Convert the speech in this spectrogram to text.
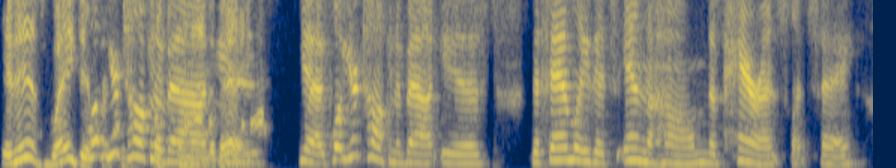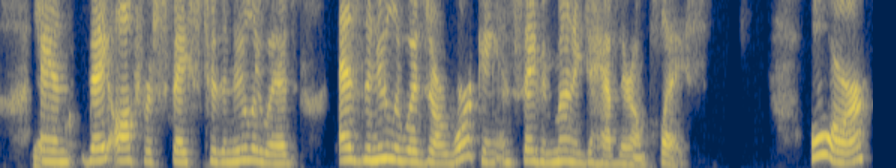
It is way different. what you're talking what's going on about is yeah what you're talking about is the family that's in the home the parents let's say Yeah. and they offer space to the newlyweds as the newlyweds are working and saving money to have their own place or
